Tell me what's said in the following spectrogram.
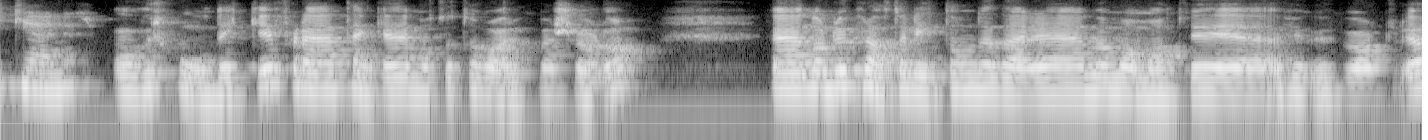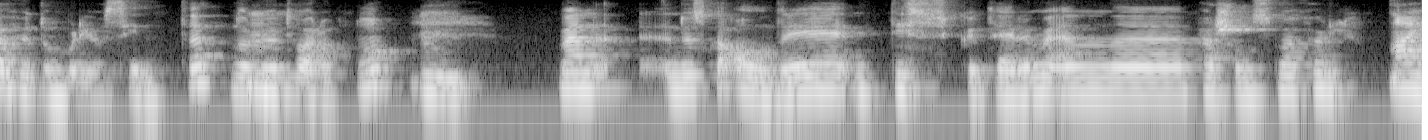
Ikke heller. Overhodet ikke, for det tenker jeg jeg måtte ta vare på meg sjøl òg. Når du prater litt om det der med mamma, at vi, hun, ja, hun blir jo sinte når du Mm. tar opp noe. Mm. Men du skal aldri diskutere med en eh, person som er full. Nei,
